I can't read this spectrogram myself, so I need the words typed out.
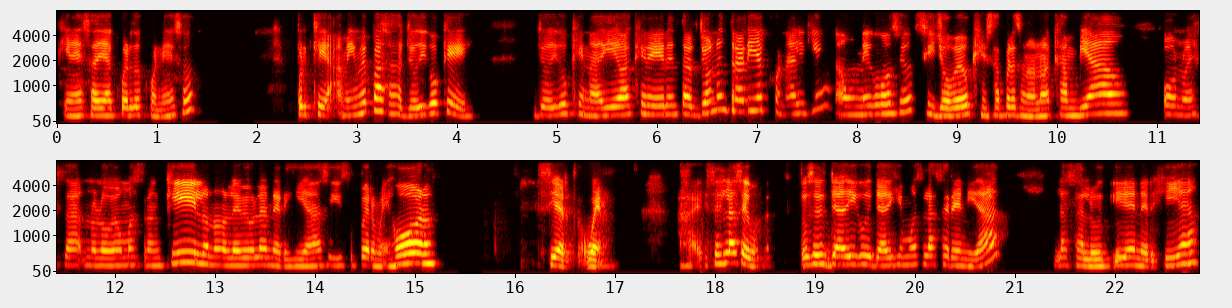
quién está de acuerdo con eso. Porque a mí me pasa, yo digo que yo digo que nadie va a querer entrar. Yo no entraría con alguien a un negocio si yo veo que esa persona no ha cambiado o no está, no lo veo más tranquilo, no le veo la energía así súper mejor. Cierto, bueno, esa es la segunda. Entonces ya digo, ya dijimos la serenidad, la salud y energía.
